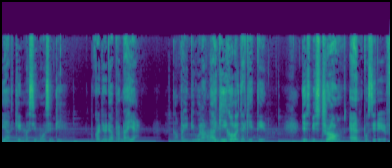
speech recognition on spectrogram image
yakin masih mau sedih. Bukannya udah pernah ya? Ngapain diulang lagi kalau nyakitin? Just be strong and positive.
